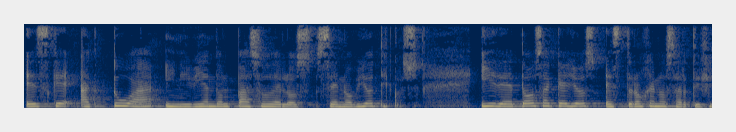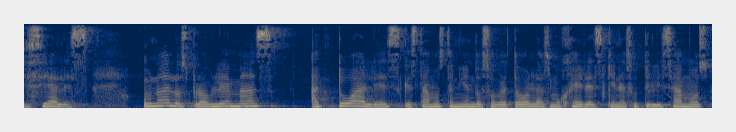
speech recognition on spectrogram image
es que actúa inhibiendo el paso de los xenobióticos y de todos aquellos estrógenos artificiales. Uno de los problemas actuales que estamos teniendo, sobre todo las mujeres, quienes utilizamos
